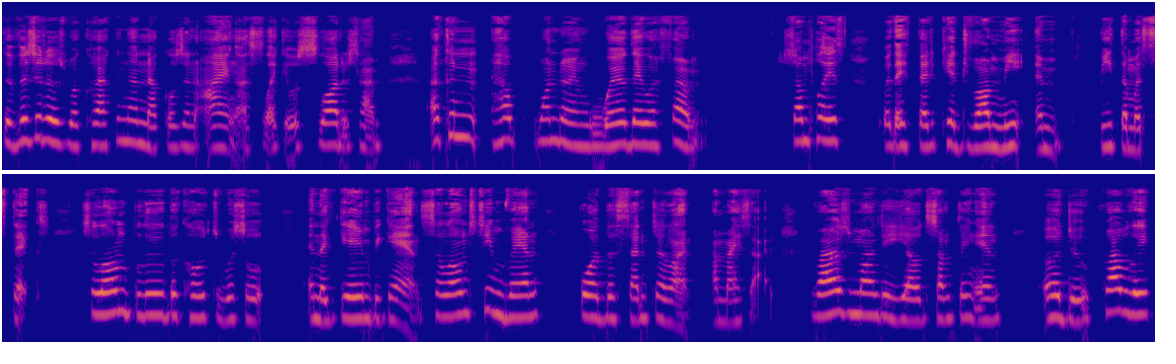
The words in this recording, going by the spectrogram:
The visitors were cracking their knuckles and eyeing us like it was slaughter time. I couldn't help wondering where they were from. Some place where they fed kids raw meat and beat them with sticks. Salone blew the coach whistle and the game began. Salone's team ran for the center line on my side. Raj Mandali yelled something in Urdu, probably,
